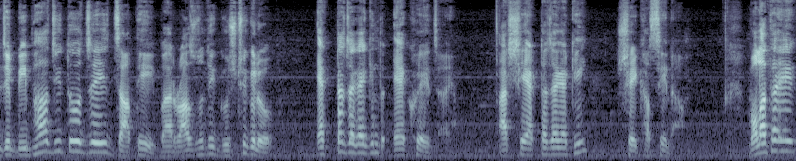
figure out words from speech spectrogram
যে বিভাজিত যে জাতি বা রাজনৈতিক গোষ্ঠীগুলো একটা জায়গায় কিন্তু এক হয়ে যায়। আর সে একটা জায়গা কি? শেখ হাসিনা। বলা থাকে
